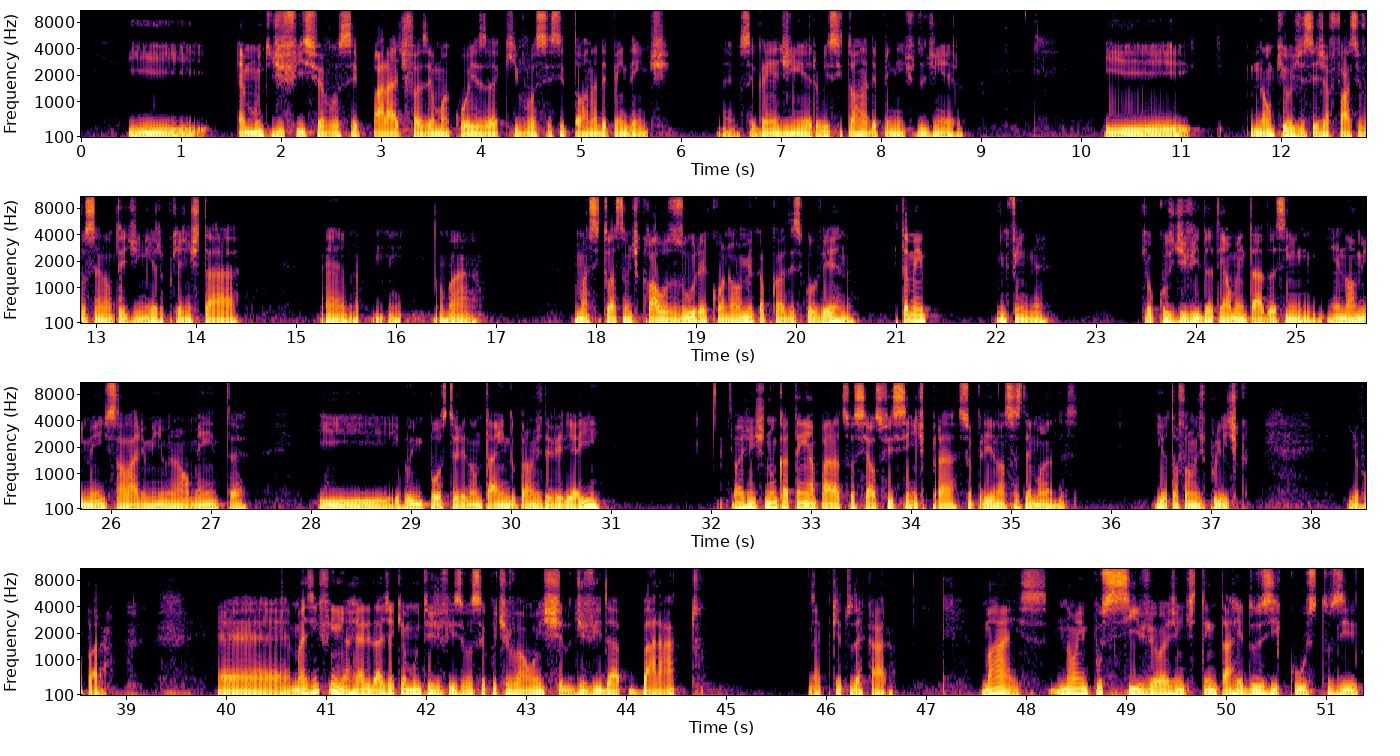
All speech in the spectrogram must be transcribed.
e é muito difícil é você parar de fazer uma coisa que você se torna dependente. Né? Você ganha dinheiro e se torna dependente do dinheiro. E não que hoje seja fácil você não ter dinheiro, porque a gente está né, numa uma situação de clausura econômica por causa desse governo. E também, enfim, né? Porque o custo de vida tem aumentado assim enormemente, o salário mínimo não aumenta e o imposto ele não está indo para onde deveria ir. Então a gente nunca tem aparato social suficiente para suprir nossas demandas. E eu estou falando de política. E eu vou parar. É, mas enfim, a realidade é que é muito difícil você cultivar um estilo de vida barato, né? Porque tudo é caro. Mas não é impossível a gente tentar reduzir custos e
